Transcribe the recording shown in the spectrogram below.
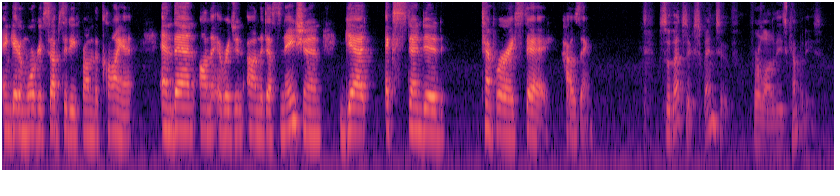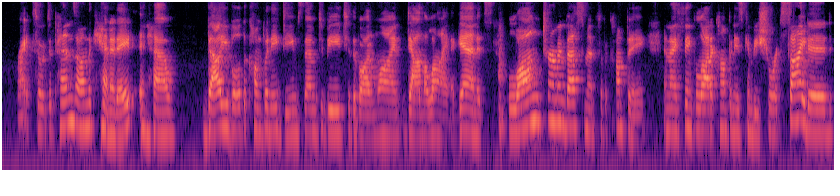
and get a mortgage subsidy from the client. And then on the origin on the destination get extended temporary stay housing. So that's expensive for a lot of these companies. Right. So it depends on the candidate and how valuable the company deems them to be to the bottom line down the line. Again, it's long term investment for the company. And I think a lot of companies can be short sighted,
